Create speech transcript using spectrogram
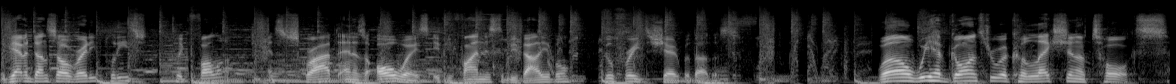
If you haven't done so already, please click follow and subscribe. And as always, if you find this to be valuable, feel free to share it with others. Well, we have gone through a collection of talks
